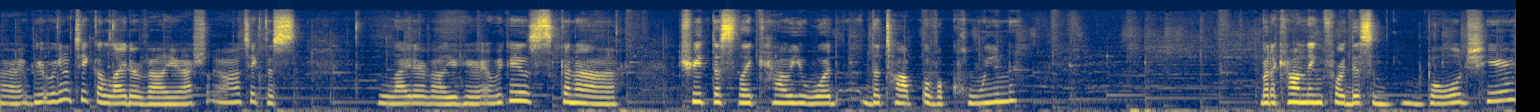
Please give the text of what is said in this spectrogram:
Alright, we're gonna take a lighter value. Actually, gonna take this lighter value here and we're just gonna treat this like how you would the top of a coin but accounting for this bulge here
